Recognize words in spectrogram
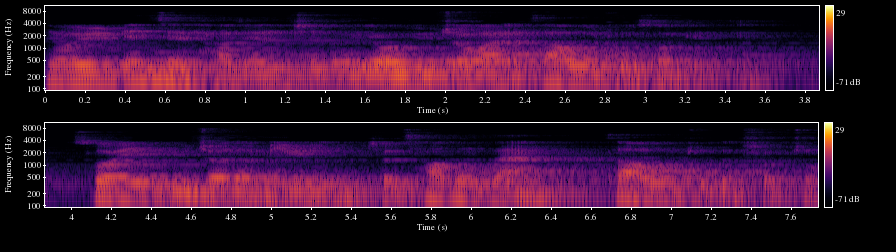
由于边界条件只能由宇宙外的造物主所给定，所以宇宙的命运就操纵在造物主的手中。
